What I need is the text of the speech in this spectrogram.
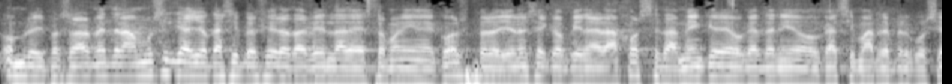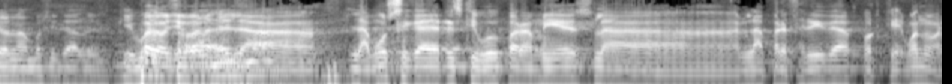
hombre, personalmente la música yo casi prefiero también la de Stromanin Course, pero yo no sé qué opinará José. También creo que ha tenido casi más repercusión la música de Risky Bueno, yo la, la, música de Risky Wood para mí es la, la preferida porque, bueno,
